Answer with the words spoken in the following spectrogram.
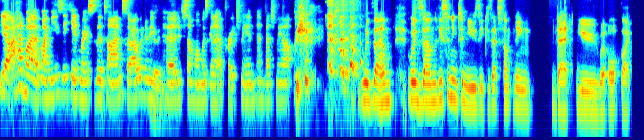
yeah, I had my my music in most of the time, so I wouldn't have even yeah. heard if someone was going to approach me and, and bash me up. was um was um listening to music? Is that something that you were all, like?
